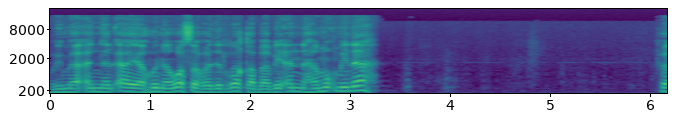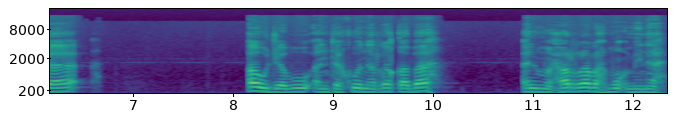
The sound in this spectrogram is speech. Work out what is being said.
وبما أن الآية هنا وصفت الرقبة بأنها مؤمنة فأوجبوا أن تكون الرقبة المحررة مؤمنة.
